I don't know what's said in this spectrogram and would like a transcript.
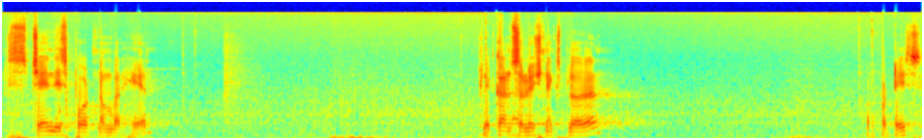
Let's change this port number here. Click on solution explorer. Properties.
